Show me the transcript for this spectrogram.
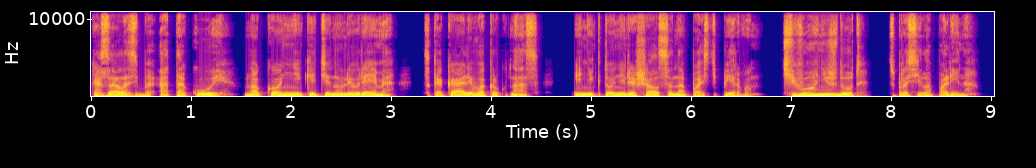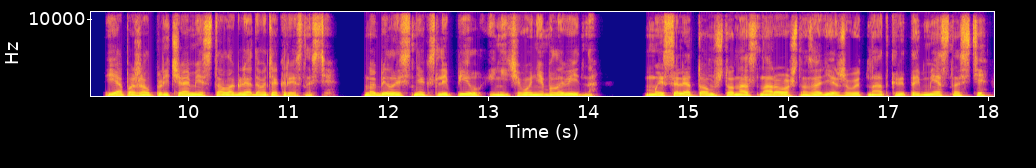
Казалось бы, атакуй, но конники тянули время, скакали вокруг нас, и никто не решался напасть первым. «Чего они ждут?» — спросила Полина. Я пожал плечами и стал оглядывать окрестности. Но белый снег слепил, и ничего не было видно. Мысль о том, что нас нарочно задерживают на открытой местности,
